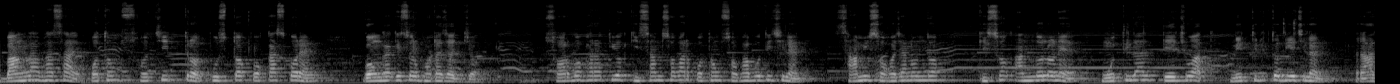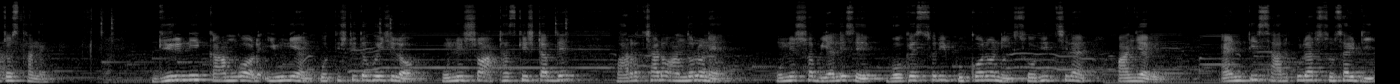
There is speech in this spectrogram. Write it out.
বাংলা ভাষায় প্রথম সচিত্র পুস্তক প্রকাশ করেন গঙ্গাকিশোর ভট্টাচার্য। সর্বভারতীয় কিষাণ সভার প্রথম সভাপতি ছিলেন স্বামী সহজানন্দ। কৃষক আন্দোলনে মতিলাল তেজওয়াত নেতৃত্ব দিয়েছিলেন রাজস্থানে। গিরনি কামগড় ইউনিয়ন প্রতিষ্ঠিত হয়েছিল উনিশশো আঠাশ খ্রিস্টাব্দে। ভারত ছাড়ো আন্দোলনে উনিশশো বিয়াল্লিশে ভোগেশ্বরী ফুকরণী শহীদ ছিলেন পাঞ্জাবে। অ্যান্টি সার্কুলার সোসাইটি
